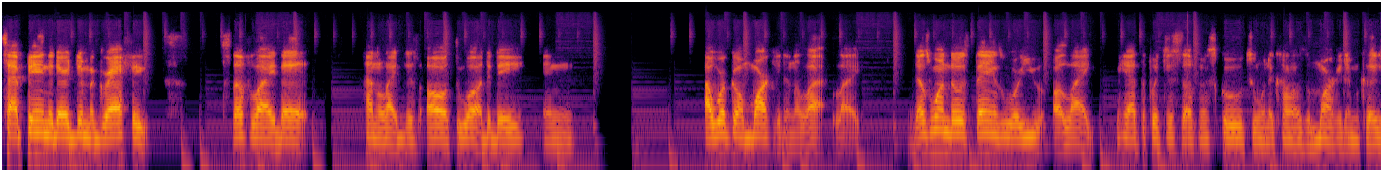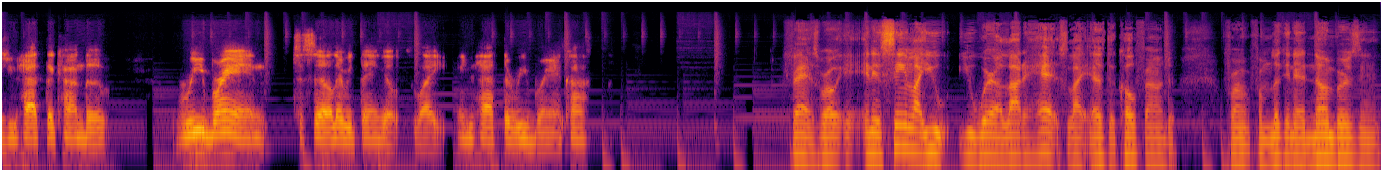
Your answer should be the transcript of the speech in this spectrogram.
tap into their demographics, stuff like that. Kind of like just all throughout the day. And I work on marketing a lot. Like that's one of those things where you are like you have to put yourself in school to when it comes to marketing because you have to kind of rebrand to sell everything else. Like you have to rebrand constantly. Fast, bro. And it seemed like you you wear a lot of hats, like as the co-founder, from from looking at numbers and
